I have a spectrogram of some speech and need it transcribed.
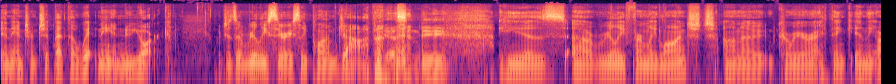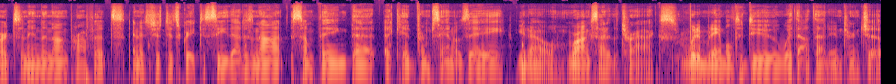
an internship at the Whitney in New York. Which is a really seriously plumbed job. Yes, indeed. He is uh, really firmly launched on a career, I think, in the arts and in the nonprofits, and it's just it's great to see. That is not something that a kid from San Jose, you know, wrong side of the tracks, would have been able to do without that internship.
